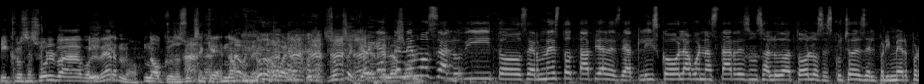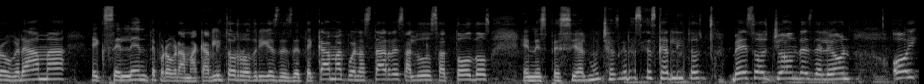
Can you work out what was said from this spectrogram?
Y Cruz Azul va a volver, Y- ¿no? No, Cruz Azul se queda. No, no, bueno, Cruz Azul se queda Oigan, tenemos saluditos. Ernesto Tapia desde Atlisco. Hola, buenas tardes. Un saludo a todos. Los escucho desde el primer programa. Excelente programa. Carlitos Rodríguez desde Tecamac. Buenas tardes. Saludos a todos. En especial, muchas gracias, Carlitos. Besos, John desde León. Hoy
